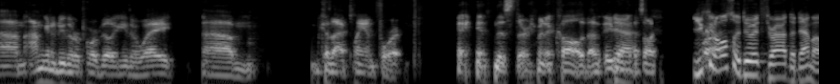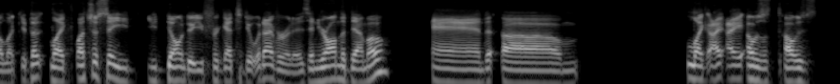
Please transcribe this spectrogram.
Um, I'm going to do the rapport building either way um, because I plan for it. in this 30 minute call. yeah. That's all. You can also do it throughout the demo. Like, like let's just say you, you don't do, it, you forget to do whatever it is, and you're on the demo, and um, like I, I, I was I was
